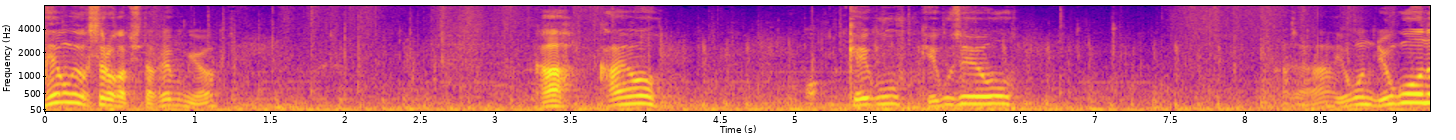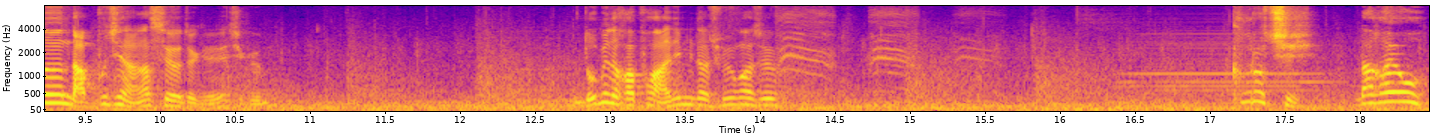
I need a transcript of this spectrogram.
회복력 쓰러 갑시다. 회복력. 가. 가요. 어, 개구. 개구세요. 가자. 요건 요거는 나쁘진 않았어요, 되게 지금. 노미너 가포 아닙니다. 조용하세요. 그렇지. 나가요.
